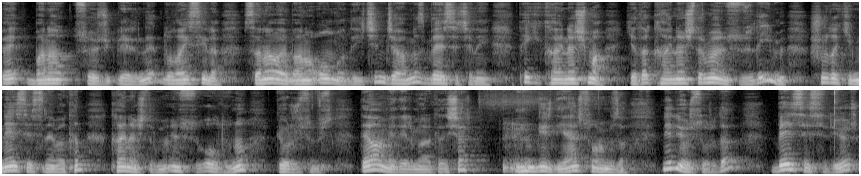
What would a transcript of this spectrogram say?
ve bana sözcüklerinde. Dolayısıyla sana ve bana olmadığı için cevabımız B seçeneği. Peki kaynaşma ya da kaynaştırma ünsüzü değil mi? Şuradaki N sesine bakın. Kaynaştırma ünsüzü olduğunu görürsünüz. Devam edelim arkadaşlar. Bir diğer sorumuza. Ne diyor soruda? B sesi diyor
